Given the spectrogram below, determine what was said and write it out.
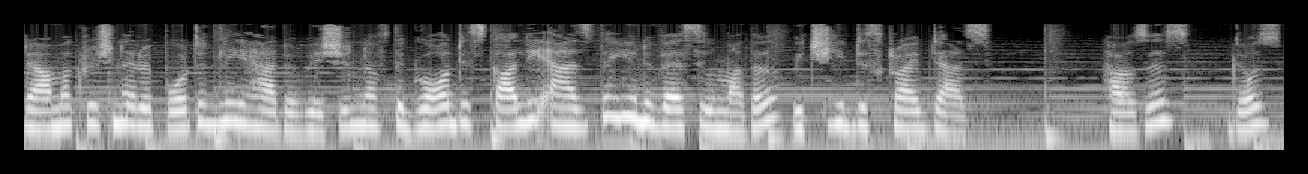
Ramakrishna reportedly had a vision of the goddess Kali as the universal mother, which he described as houses, doors,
